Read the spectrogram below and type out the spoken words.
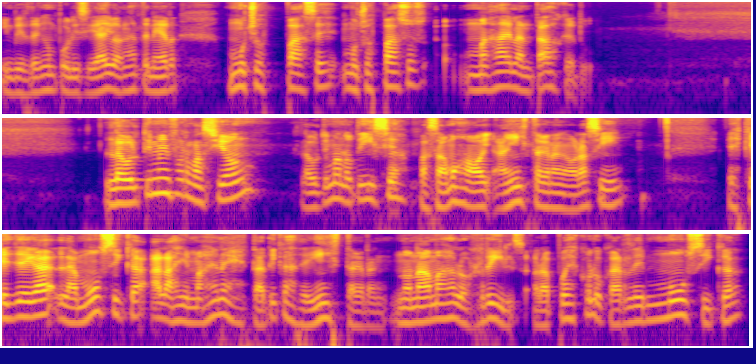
invierten en publicidad y van a tener muchos, pases, muchos pasos más adelantados que tú. La última información la última noticia, pasamos a, a Instagram ahora sí, es que llega la música a las imágenes estáticas de Instagram, no nada más a los reels. Ahora puedes colocarle música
